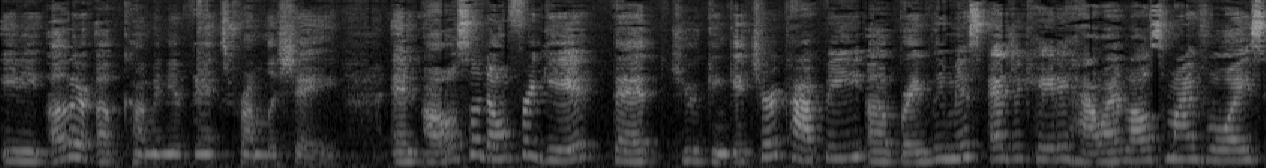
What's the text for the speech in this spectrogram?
any other upcoming events from Lashay. And also don't forget that you can get your copy of Bravely Miseducated, How I Lost My Voice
